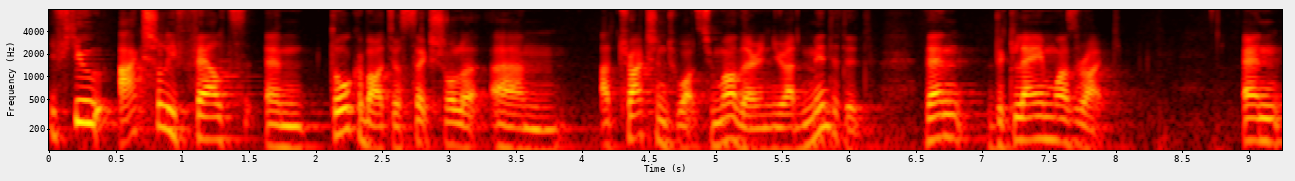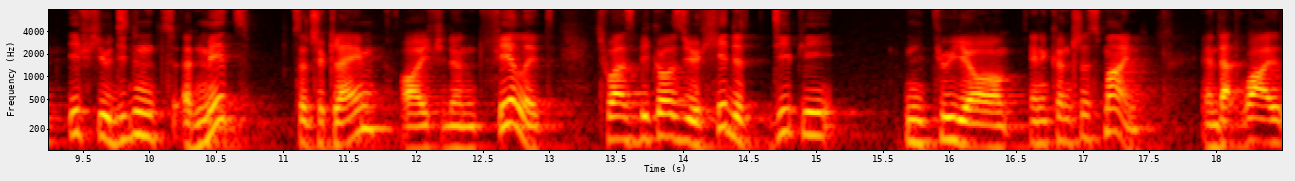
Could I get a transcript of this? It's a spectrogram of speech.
If you actually felt and talk about your sexual um, attraction towards your mother and you admitted it, then the claim was right. And if you didn't admit such a claim, or if you didn't feel it, it was because you hid it deeply into your unconscious mind. And that why,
